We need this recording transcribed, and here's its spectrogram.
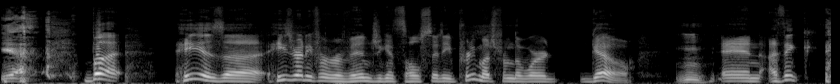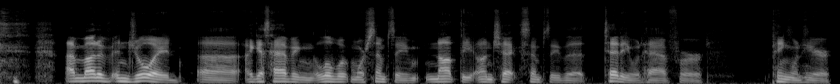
Yeah. But he is uh he's ready for revenge against the whole city pretty much from the word go. And I think I might have enjoyed uh I guess having a little bit more sympathy, not the unchecked sympathy that Teddy would have for Penguin here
